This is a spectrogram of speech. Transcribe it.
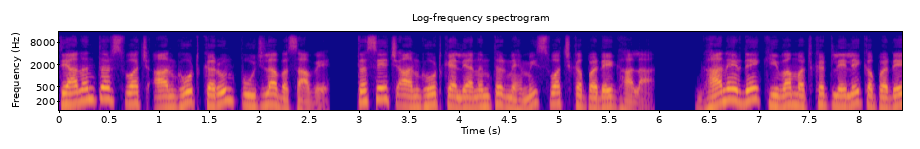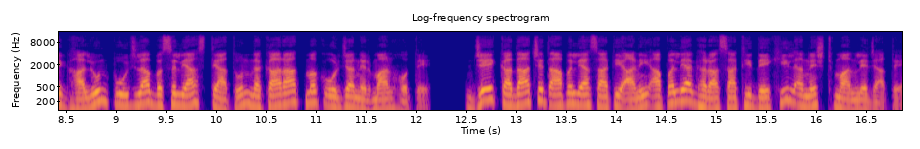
त्यानंतर स्वच्छ आणघोट करून पूजला बसावे. तसेच आणघोट केल्यानंतर नेहमी स्वच्छ कपडे घाला. घाणेरडे किंवा मटकटलेले कपडे घालून पूजला बसल्यास त्यातून नकारात्मक ऊर्जा निर्माण होते जे कदाचित आपल्यासाठी आणि आपल्या घरासाठी देखील अनिष्ट मानले जाते.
